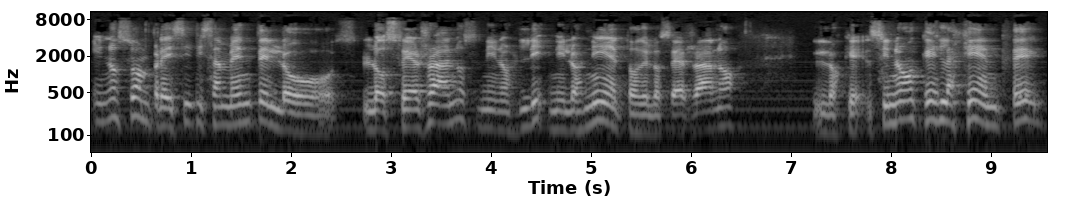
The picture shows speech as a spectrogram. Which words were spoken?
y no son precisamente los, los serranos, ni los, ni los nietos de los serranos, los que, sino que es la gente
